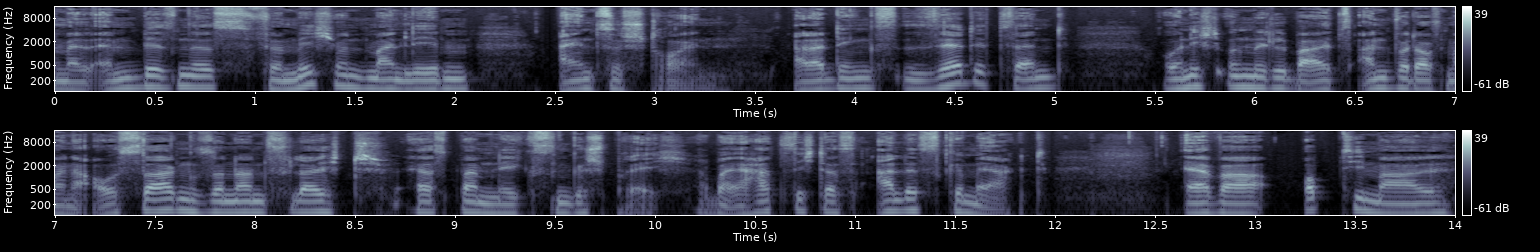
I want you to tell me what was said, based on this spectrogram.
MLM-Business für mich und mein Leben einzustreuen. Allerdings sehr dezent und nicht unmittelbar als Antwort auf meine Aussagen, sondern vielleicht erst beim nächsten Gespräch. Aber er hat sich das alles gemerkt. Er war optimal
